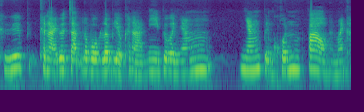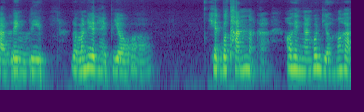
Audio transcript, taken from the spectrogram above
คือขนาดเบลจัดระบบระเบียบขนาดนี้เปลว่ายังยังเป็นคนเฝ้านะมันค่ะเร่งรีบ แล้วมันเฮ็ดให้เปียว เฮ็ดบ่ทันน่ะค่ะเอาเฮ็ดงานคนเดียวเนาะค่ะ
